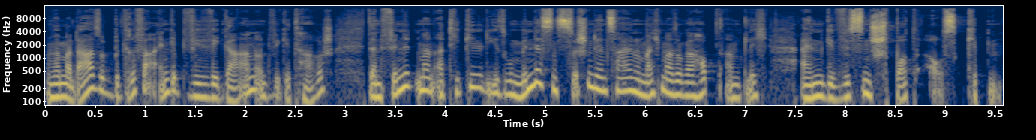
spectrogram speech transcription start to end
Und wenn man da so Begriffe eingibt wie vegan und vegetarisch, dann findet man Artikel, die so mindestens zwischen den Zeilen und manchmal sogar hauptamtlich einen gewissen Spott auskippen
